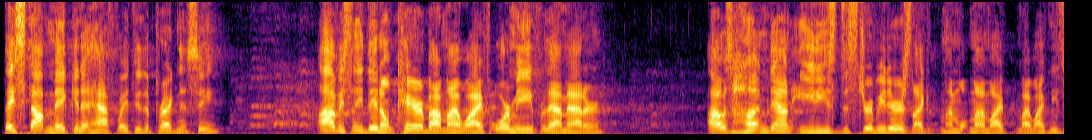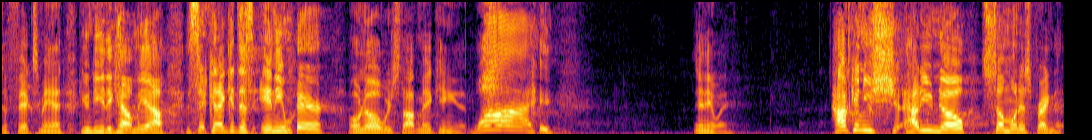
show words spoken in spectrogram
They stopped making it halfway through the pregnancy. Obviously, they don't care about my wife or me for that matter. I was hunting down Edy's distributors, like, my, my, wife, my wife needs a fix, man. You need to help me out. I said, Can I get this anywhere? Oh, no, we stopped making it. Why? Anyway, how, can you sh- how do you know someone is pregnant?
